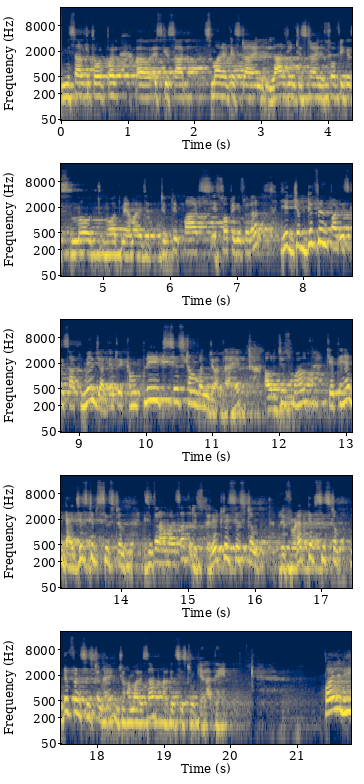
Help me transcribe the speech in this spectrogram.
मिसाल के तौर पर इसके साथ small intestine large intestine oesophagus mouth mouth में हमारे जब डिफरेंट पार्ट्स एसोफिगस वगैरह, ये जब डिफरेंट पार्ट इसके साथ मिल जाते हैं तो एक कंप्लीट सिस्टम बन जाता है। और जिसको हम कहते हैं डाइजेस्टिव सिस्टम इसी तरह हमारे साथ respiratory system reproductive system different system है जो हमारे साथ अर्गन सिस्टम कहलाते हैं। फाइनली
